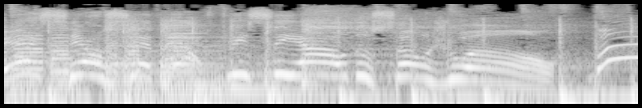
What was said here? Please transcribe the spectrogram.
Esse é o CD oficial do São João. Uh!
